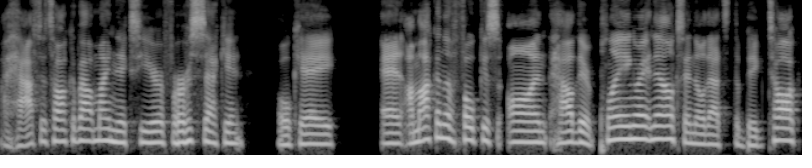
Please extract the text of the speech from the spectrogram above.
I have to talk about my Knicks here for a second. Okay. And I'm not going to focus on how they're playing right now because I know that's the big talk.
